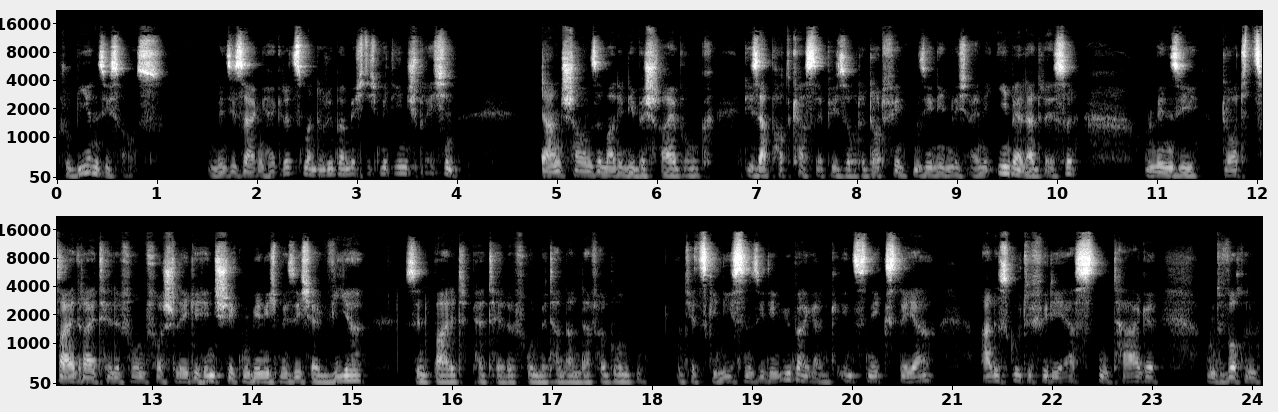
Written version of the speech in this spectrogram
probieren Sie es aus. Und wenn Sie sagen, Herr Gritzmann, darüber möchte ich mit Ihnen sprechen, dann schauen Sie mal in die Beschreibung dieser Podcast-Episode. Dort finden Sie nämlich eine E-Mail-Adresse und wenn Sie dort zwei, drei Telefonvorschläge hinschicken, bin ich mir sicher, wir sind bald per Telefon miteinander verbunden. Und jetzt genießen Sie den Übergang ins nächste Jahr alles Gute für die ersten Tage und Wochen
